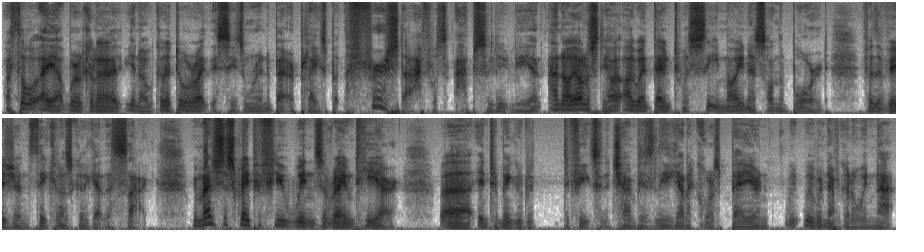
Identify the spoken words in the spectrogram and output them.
I thought, hey, uh, we're gonna, you know, gonna do all right this season. We're in a better place. But the first half was absolutely, and, and I honestly, I, I, went down to a C minus on the board for the vision, thinking I was going to get the sack. We managed to scrape a few wins around here, uh, intermingled with defeats in the Champions League and of course Bayern. We, we were never going to win that.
